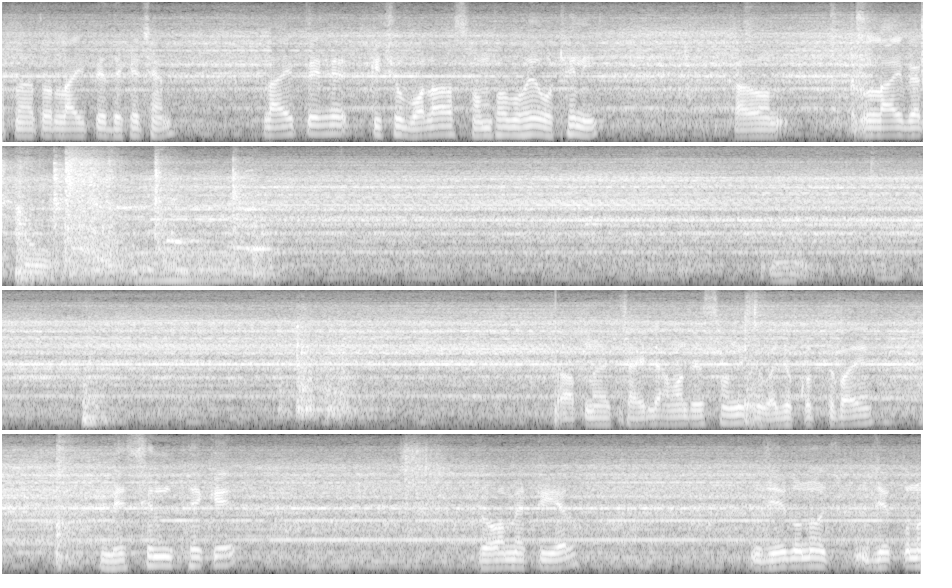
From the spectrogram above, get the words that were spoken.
আপনারা তো লাইভে দেখেছেন। লাইভে কিছু বলা সম্ভব হয়ে ওঠেনি, কারণ লাইভ একটু তো আপনারা চাইলে আমাদের সঙ্গে যোগাযোগ করতে পারেন। মেশিন থেকে র মেটেরিয়াল যে কোনো যে কোনো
